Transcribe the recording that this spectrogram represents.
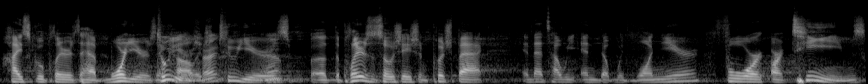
high school players to have more years Two in college. Years, right? Two years. Yeah. Uh, the Players Association pushed back and that's how we end up with one year. For our teams,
